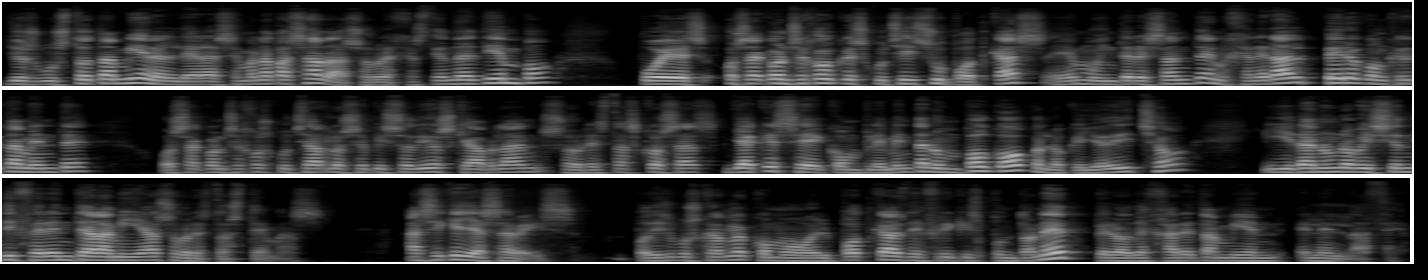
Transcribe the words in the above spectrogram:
y os gustó también el de la semana pasada sobre gestión del tiempo, pues os aconsejo que escuchéis su podcast, ¿eh? muy interesante en general, pero concretamente os aconsejo escuchar los episodios que hablan sobre estas cosas, ya que se complementan un poco con lo que yo he dicho y dan una visión diferente a la mía sobre estos temas. Así que ya sabéis, podéis buscarlo como el podcast de frikis.net, pero dejaré también el enlace.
